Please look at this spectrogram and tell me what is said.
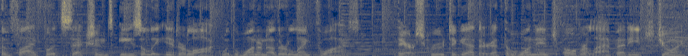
The 5 foot sections easily interlock with one another lengthwise. They are screwed together at the 1 inch overlap at each joint.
